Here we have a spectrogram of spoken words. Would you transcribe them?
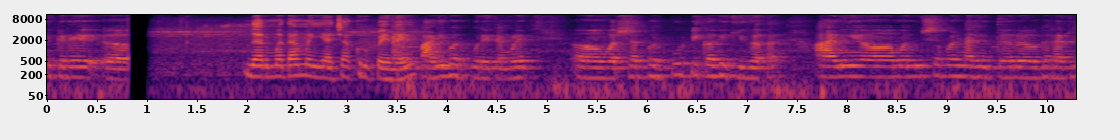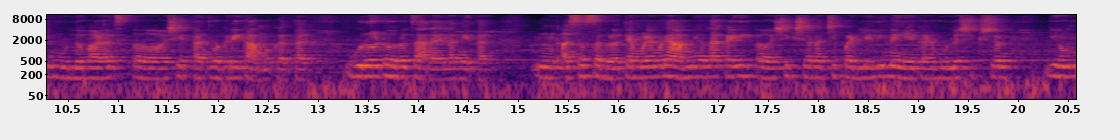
तिकडे नर्मदा मैयाच्या कृपेने पाणी भरपूर आहे. त्यामुळे वर्षात भरपूर पिकं घेतली जातात. आणि मनुष्यबळ नाही तर घरातली मुलं बाळच शेतात वगैरे कामं करतात. गुरंढोरं चारायला नेतात. असं सगळं. त्यामुळे म्हणे आम्हाला काही शिक्षणाची पडलेली नाही आहे कारण मुलं शिक्षण घेऊन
